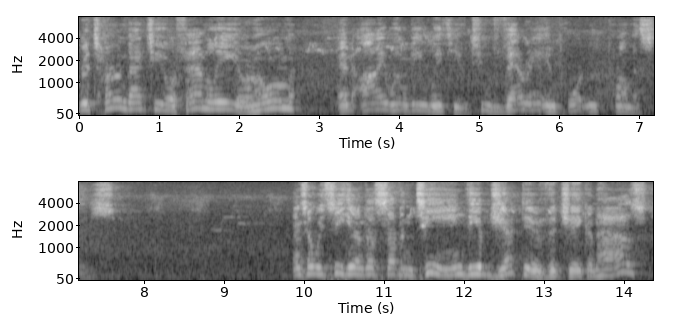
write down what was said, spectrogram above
Return back to your family, your home, and I will be with you. Two very important promises. And so we see here in verse 17 the objective that Jacob has.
